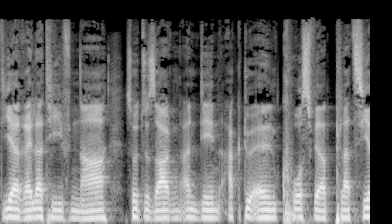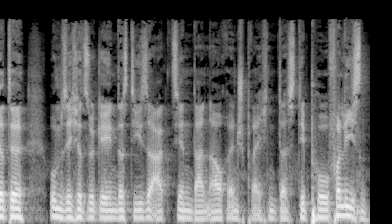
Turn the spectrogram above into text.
die er relativ nah sozusagen an den aktuellen Kurswert platzierte, um sicherzugehen, dass diese Aktien dann auch entsprechend das Depot verließen.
